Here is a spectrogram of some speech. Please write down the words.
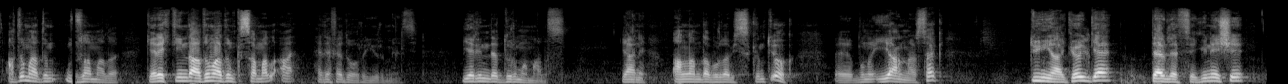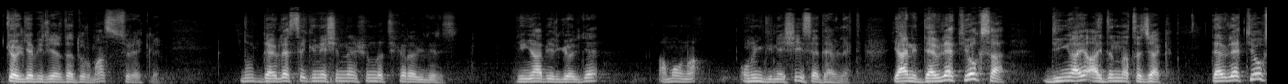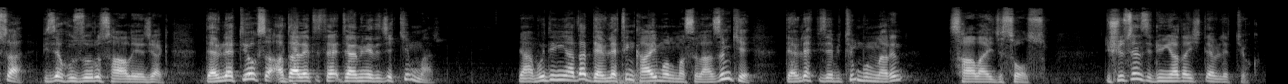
Adım adım uzamalı. Gerektiğinde adım adım kısamalı, hedefe doğru yürümelisin. Yerinde durmamalısın. Yani anlamda burada bir sıkıntı yok. Ee, bunu iyi anlarsak dünya gölge, devletse güneşi, gölge bir yerde durmaz sürekli. Bu devletse güneşinden şunu da çıkarabiliriz. Dünya bir gölge ama ona onun güneşi ise devlet. Yani devlet yoksa dünyayı aydınlatacak. Devlet yoksa bize huzuru sağlayacak. Devlet yoksa adaleti te- temin edecek kim var? Yani bu dünyada devletin kaim olması lazım ki devlet bize bütün bunların sağlayıcısı olsun. Düşünsenize dünyada hiç devlet yok.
